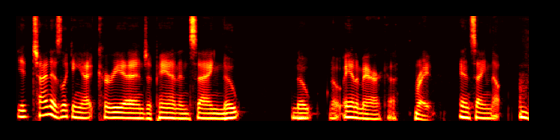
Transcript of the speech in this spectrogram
It, China is looking at Korea and Japan and saying, nope, nope, no, and America, Right. and saying no.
